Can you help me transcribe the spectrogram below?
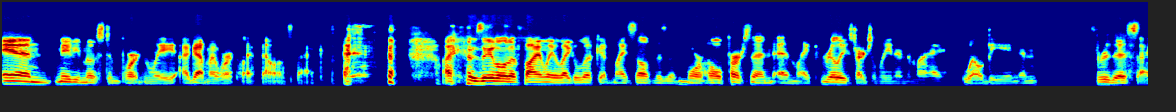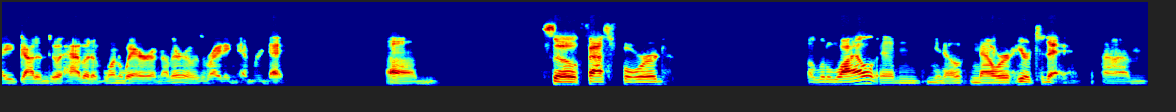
and maybe most importantly i got my work life balance back. I was able to finally like look at myself as a more whole person and like really start to lean into my well-being. And through this i got into a habit of one way or another i was writing every day. Um, so fast forward a little while and you know now we're here today. Um,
